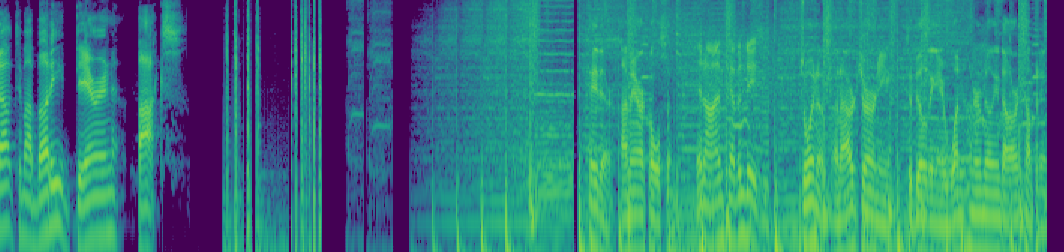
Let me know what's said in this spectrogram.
out to my buddy Darren Fox. Hey there, I'm Eric Olson. And I'm Kevin Daisy. Join us on our journey to building a $100 million company.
